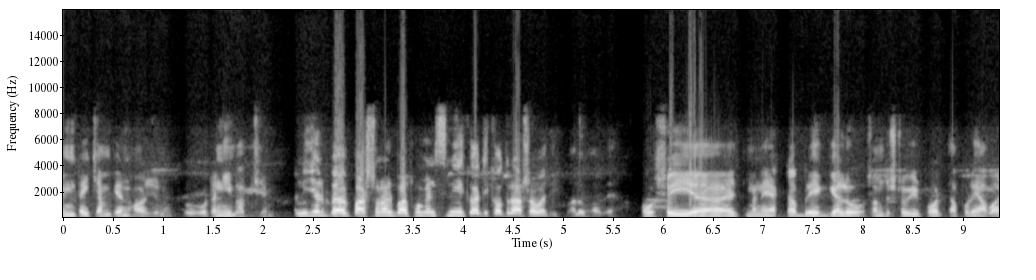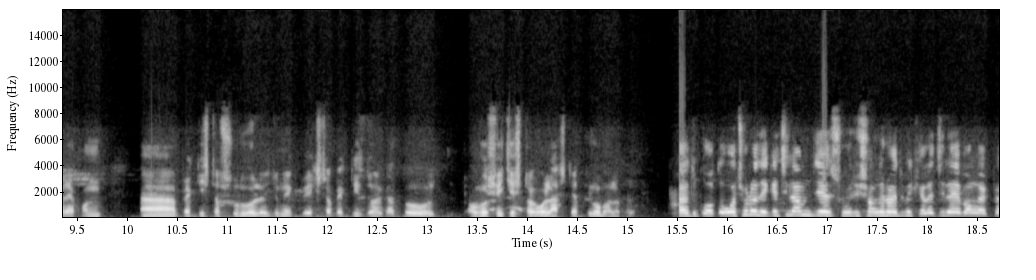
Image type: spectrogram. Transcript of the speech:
এমটাই চ্যাম্পিয়ন হওয়ার জন্য তো ওটা নিয়ে ভাবছি আমি। নিজের পার্সোনাল পারফরমেন্স নিয়ে কাজ কতটা আশাবাদী ভালোভাবে? অবশ্যই আহ, মানে একটা ব্রেক গেল সন্তোষ ট্রফির পর তারপরে আবার এখন প্র্যাকটিসটা শুরু হলো এর জন্য একটু এক্সট্রা প্র্যাকটিস দরকার তো অবশ্যই চেষ্টা করব লাস্ট ইয়ার থেকেও ভালো খেলা গত বছরও দেখেছিলাম যে সুরজির সঙ্গে হয়ে তুমি খেলেছিলে এবং একটা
